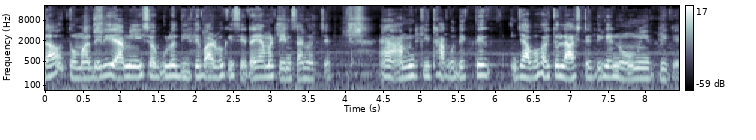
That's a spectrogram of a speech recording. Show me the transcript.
দাও তোমাদেরই আমি এই সবগুলো দিতে পারব কি? সেটাই আমার টেনশান হচ্ছে। হ্যাঁ, আমি কি ঠাকুর দেখতে যাব হয়তো লাস্টের দিকে, নবমীর দিকে।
